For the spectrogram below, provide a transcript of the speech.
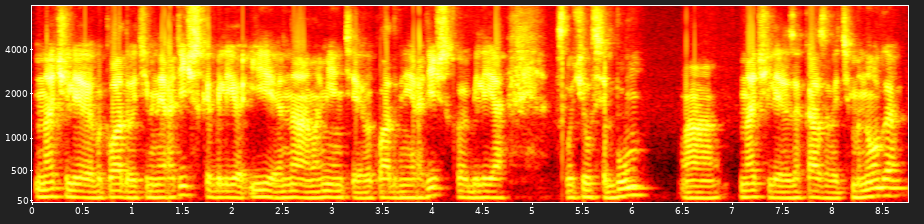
начали выкладывать именно эротическое белье, и на моменте выкладывания эротического белья случился бум, начали заказывать много,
